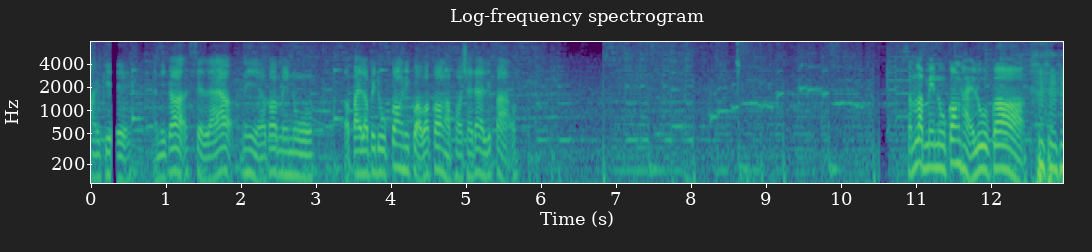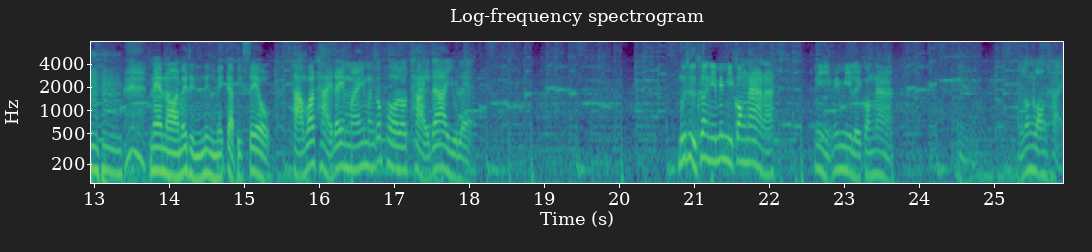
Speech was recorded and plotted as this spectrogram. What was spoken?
โอเค อันนี้ก็เสร็จแล้วนี่แล้วก็เมนูต่อไปเราไปดูกล้องดีกว่าว่ากล้องอะพอใช้ได้หรือเปล่า สำหรับเมนูกล้องถ่ายรูปก็ แน่นอนไม่ถึง1เมกะพิกเซล ถามว่าถ่ายได้ไหมมันก็พอเราถ่ายได้อยู่แหละ มือถือเครื่องนี้ไม่มีกล้องหน้านะ นี่ไม่มีเลยกล้องหน้าเราต้องลองถ่าย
